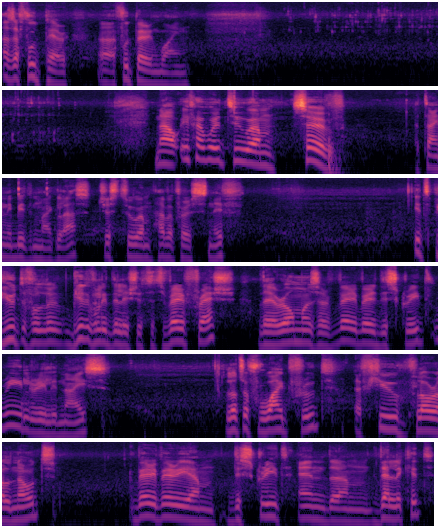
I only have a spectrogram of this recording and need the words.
as a food pair, uh, food pairing wine. Now, if I were to um, serve a tiny bit in my glass, just to um, have a first sniff, it's beautiful, beautifully delicious. It's very fresh. The aromas are very, very discreet, really, really nice. Lots of white fruit, a few floral notes, very, very um, discreet and um, delicate.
